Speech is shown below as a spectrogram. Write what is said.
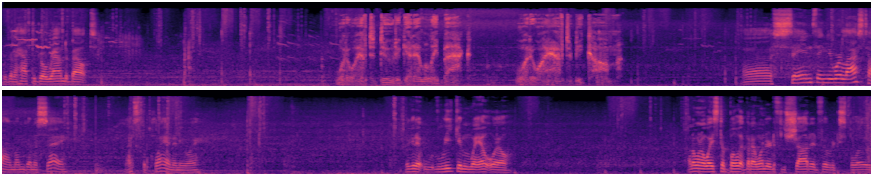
We're going to have to go roundabout. What do I have to do to get Emily back? What do I have to become? Uh, same thing you were last time, I'm going to say. That's the plan, anyway. Look at it leaking whale oil. I don't want to waste a bullet, but I wondered if you shot it, if it would explode.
